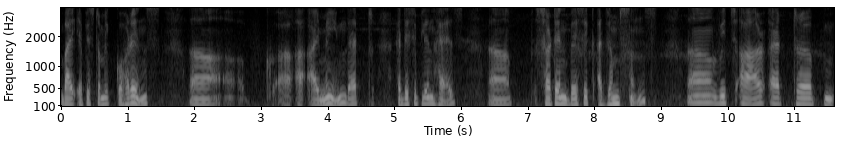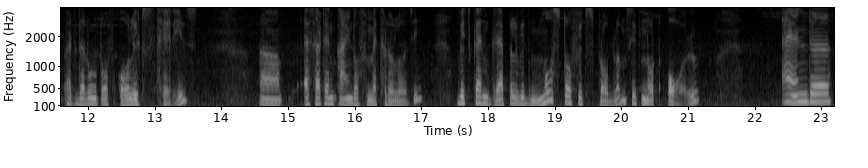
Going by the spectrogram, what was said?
by epistemic coherence, uh, I mean that a discipline has uh, certain basic assumptions uh, which are at, uh, at the root of all its theories, uh, a certain kind of methodology which can grapple with most of its problems if not all and uh,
